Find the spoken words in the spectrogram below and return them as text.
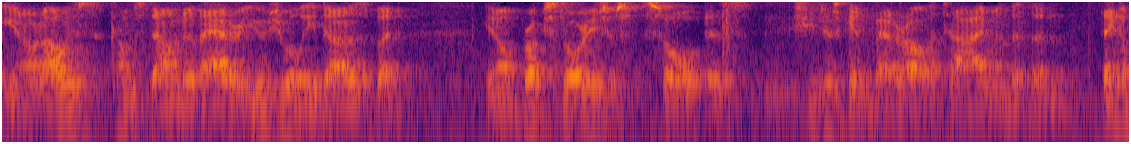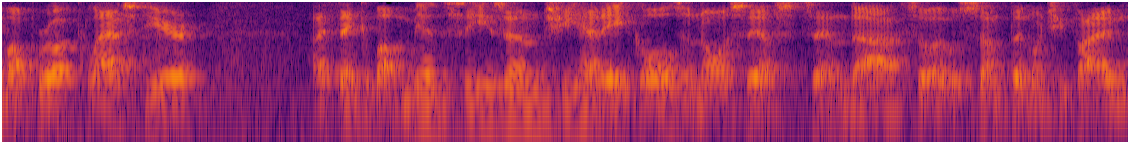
You know, it always comes down to that, or usually does. But you know, Brooke's story is just so is she's just getting better all the time. And the, the thing about Brooke last year I think about mid-season, she had eight goals and no assists, and uh, so it was something when she find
